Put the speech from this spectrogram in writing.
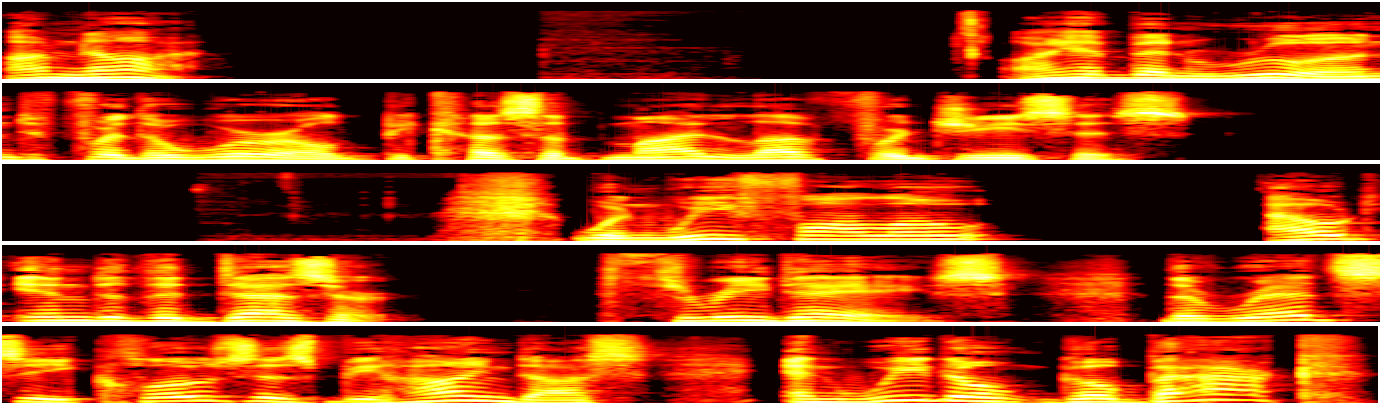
I'm not. I have been ruined for the world because of my love for Jesus. When we follow out into the desert, three days. The Red Sea closes behind us and we don't go back.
